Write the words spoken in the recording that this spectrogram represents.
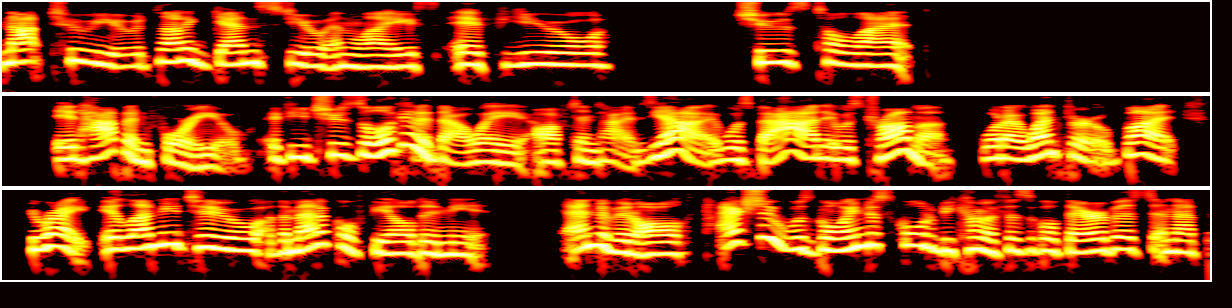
not to you. It's not against you in life if you choose to let it happen for you. If you choose to look at it that way, oftentimes, yeah, it was bad. It was trauma, what I went through. But you're right. It led me to the medical field and end of it all. I actually was going to school to become a physical therapist and, at,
